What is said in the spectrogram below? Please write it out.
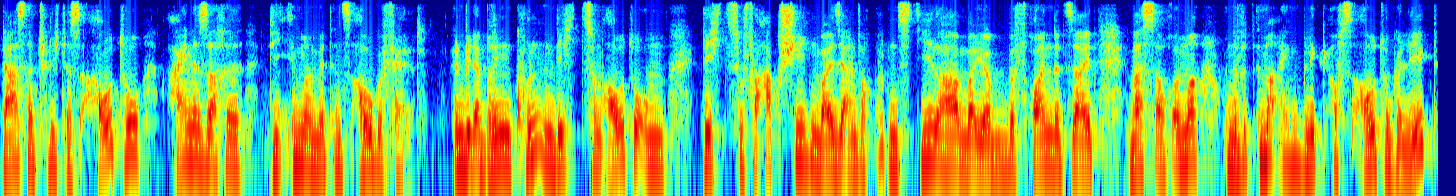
da ist natürlich das Auto eine Sache, die immer mit ins Auge fällt. Entweder bringen Kunden dich zum Auto, um dich zu verabschieden, weil sie einfach guten Stil haben, weil ihr befreundet seid, was auch immer. Und da wird immer ein Blick aufs Auto gelegt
